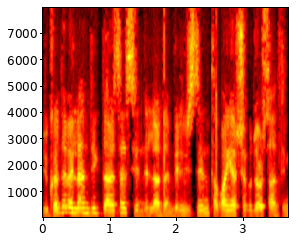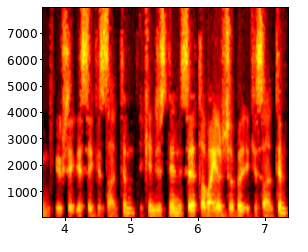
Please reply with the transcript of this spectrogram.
Yukarıda verilen dik dairesel silindirlerden birincisinin taban yarıçapı 4 santim, yüksekliği 8 santim, ikincisinin ise taban yarıçapı 2 santim.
